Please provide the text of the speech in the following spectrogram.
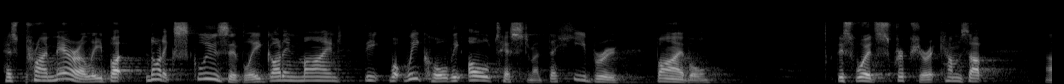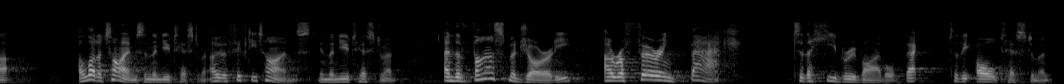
has primarily, but not exclusively, got in mind the, what we call the Old Testament, the Hebrew Bible. This word Scripture, it comes up uh, a lot of times in the New Testament, over 50 times in the New Testament. And the vast majority are referring back to the Hebrew Bible, back to the Old Testament.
